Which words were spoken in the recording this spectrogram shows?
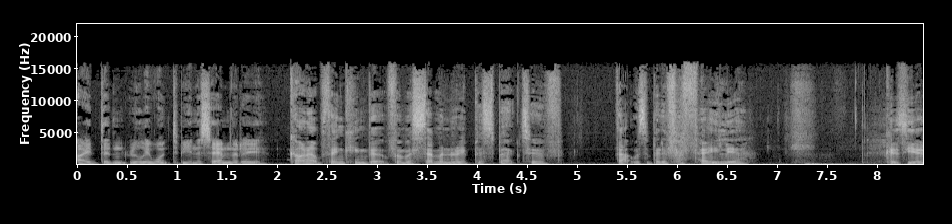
I didn't really want to be in the seminary. Can't help thinking that from a seminary perspective, that was a bit of a failure. Because your,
